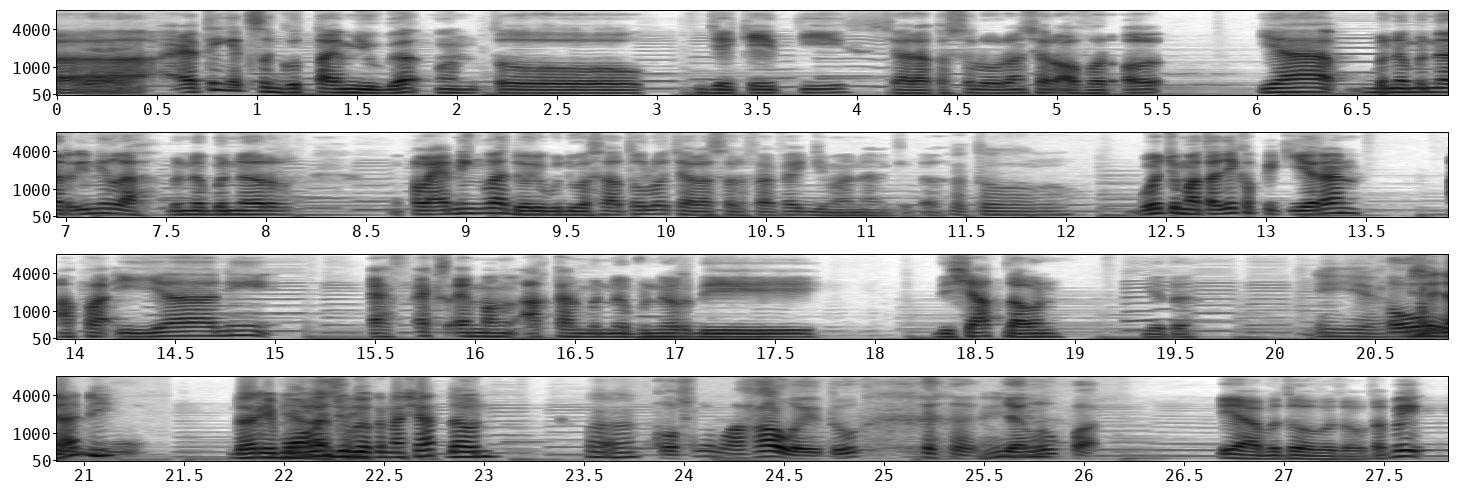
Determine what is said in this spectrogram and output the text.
Uh, I think it's a good time juga untuk JKT secara keseluruhan, secara overall. Ya bener-bener inilah, bener-bener planning lah 2021 lo cara survive gimana gitu. betul Gue cuma tadi kepikiran apa iya nih FX emang akan bener-bener di di shutdown gitu. iya Oh, bisa jadi dari Iya mulai juga kena shutdown Kosnya mahal loh itu. Iya. Jangan lupa. Iya betul betul. Tapi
